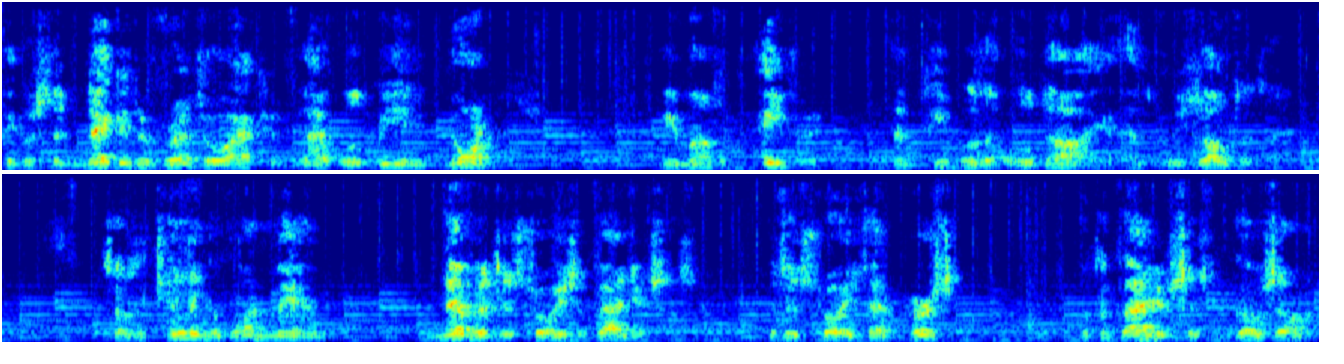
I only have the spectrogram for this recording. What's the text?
because the negative retroaction of that will be enormous. The amount of hatred and people that will die as a result of that. So the killing of one man never destroys a value system. It destroys that person. But the value system goes on.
